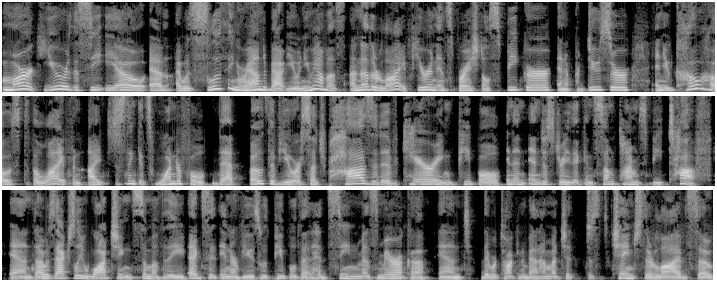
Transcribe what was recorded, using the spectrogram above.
Mark, you are the CEO, and I was sleuthing around about you, and you have a, another life. You're an inspirational speaker and a producer, and you co-host The Life. And I just think it's wonderful that both of you are such positive, caring people in an industry that can sometimes be tough. And I was actually watching some of the exit interviews with people that had seen Mesmerica and they were talking about how much it just changed their lives. So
